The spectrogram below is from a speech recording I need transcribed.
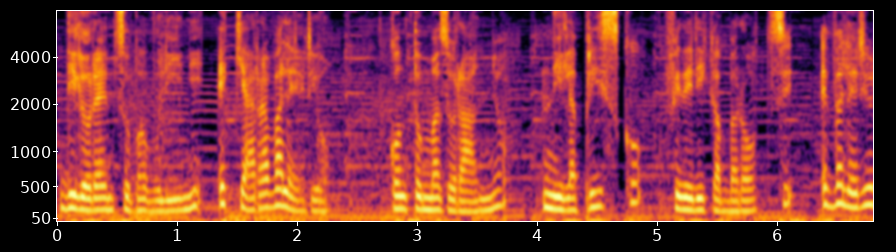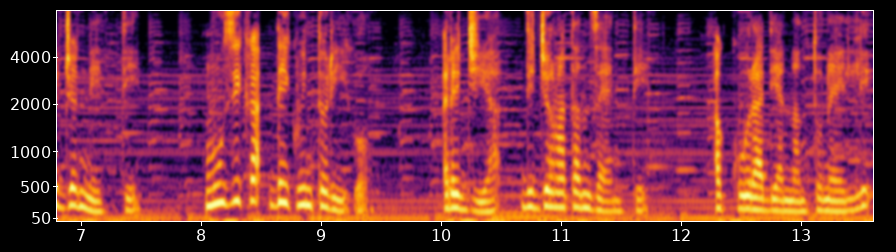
di Lorenzo Pavolini e Chiara Valerio, con Tommaso Ragno, Nila Prisco, Federica Barozzi e Valerio Giannetti. Musica dei Quinto Rigo. Regia di Jonathan Zenti. A cura di Anna Antonelli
